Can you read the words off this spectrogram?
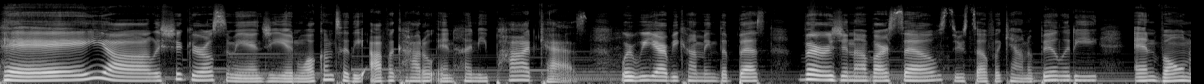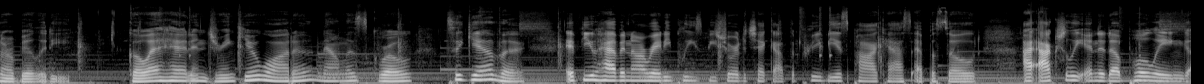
Hey y'all, it's your girl Samanji, and welcome to the Avocado and Honey podcast, where we are becoming the best version of ourselves through self accountability and vulnerability. Go ahead and drink your water. Now let's grow together. If you haven't already, please be sure to check out the previous podcast episode. I actually ended up pulling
